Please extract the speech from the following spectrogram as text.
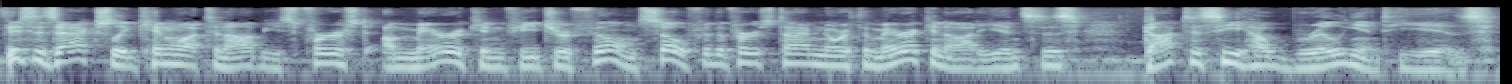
This is actually Ken Watanabe's first American feature film, so for the first time North American audiences got to see how brilliant he is.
